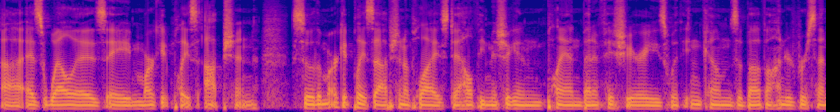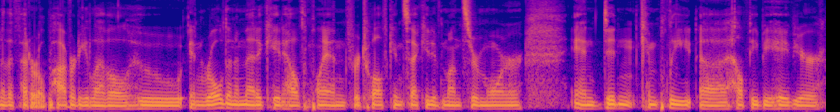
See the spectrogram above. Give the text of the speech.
uh, as well as a marketplace option. So the marketplace option applies to Healthy Michigan plan beneficiaries with incomes above 100% of the federal poverty level who enrolled in a Medicaid health plan for 12 consecutive months or more and didn't complete uh, healthy behavior,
